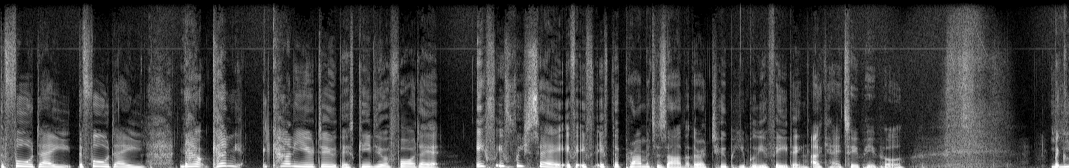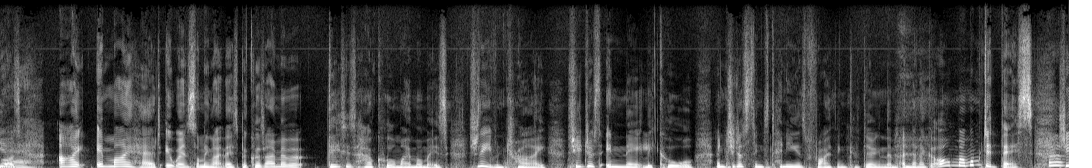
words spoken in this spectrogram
the four day the four day Now, can can you do this? Can you do a four day? If if we say if, if if the parameters are that there are two people you're feeding, okay two people Because Yeah. I in my head it went something like this because I remember this is how cool my mum is. She doesn't even try. She's just innately cool, and she does things ten years before I think of doing them. And then I go, "Oh, my mum did this. She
